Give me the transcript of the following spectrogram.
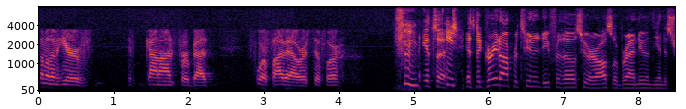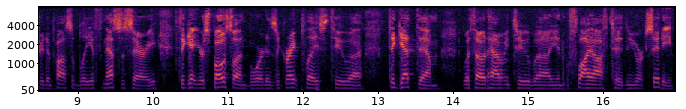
some of them here have, have gone on for about four or five hours so far. it's a it's a great opportunity for those who are also brand new in the industry to possibly, if necessary, to get your spouse on board. is a great place to uh, to get them without having to uh, you know fly off to New York City.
